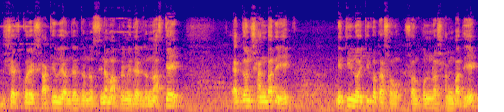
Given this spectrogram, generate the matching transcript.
বিশেষ করে সাকিব ইয়ানদের জন্য সিনেমা প্রেমীদের জন্য। আজকে একজন সাংবাদিক, নীতি নৈতিকতা সম- সম্পন্ন সাংবাদিক,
